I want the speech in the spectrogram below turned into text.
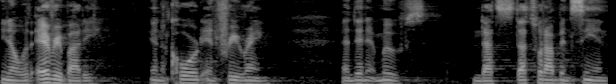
you know, with everybody in accord and free rein. And then it moves. And that's, that's what I've been seeing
